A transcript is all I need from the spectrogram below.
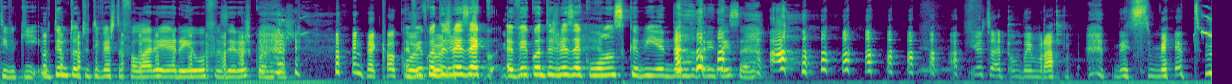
tive aqui. O tempo todo que tu estiveste a falar era eu a fazer as contas. Na A ver, quantas vezes é que, a ver quantas vezes é que o 11 cabia dentro do 36. Eu já não me lembrava desse método.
